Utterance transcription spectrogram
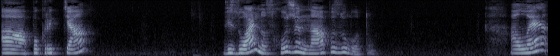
а покриття візуально схоже на позолоту. Але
